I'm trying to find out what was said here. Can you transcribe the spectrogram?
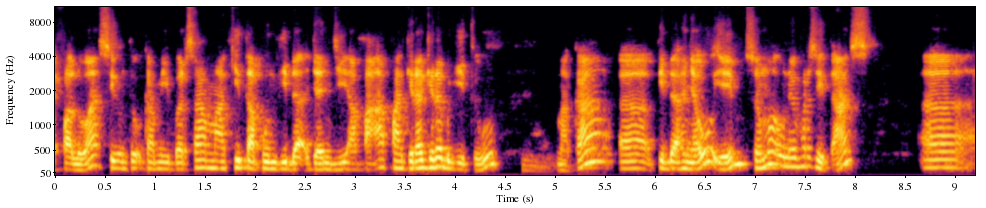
evaluasi untuk kami bersama kita pun tidak janji apa-apa kira-kira begitu hmm. maka uh, tidak hanya UIM semua universitas uh,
